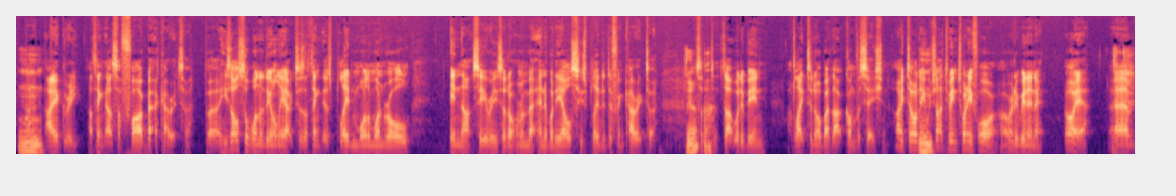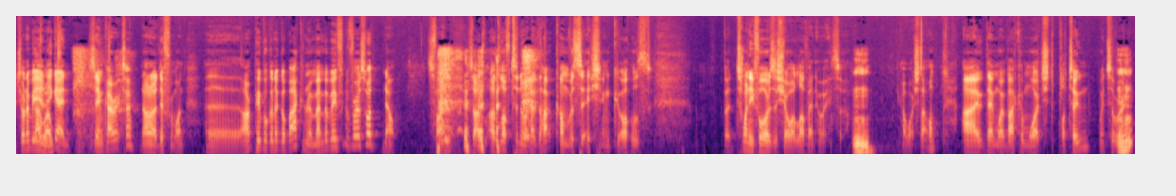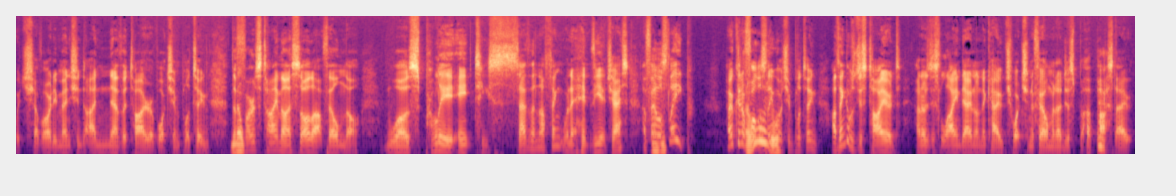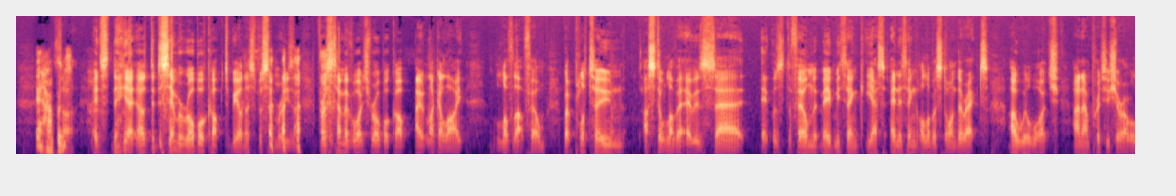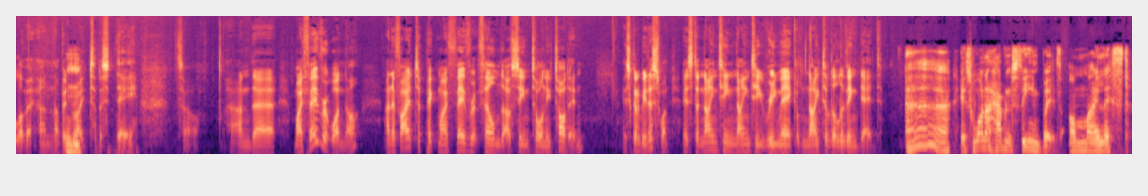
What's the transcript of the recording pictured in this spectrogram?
Mm. I agree. I think that's a far better character. But he's also one of the only actors I think that's played more than one role in that series. I don't remember anybody else who's played a different character. Yeah. So th- that would have been. I'd like to know about that conversation. Hi, Tony. Mm. Would you like to be in 24? I've already been in it. Oh, yeah. Um, do you want to be in it again? Same character? No, no, different one. Uh, aren't people going to go back and remember me from the first one? No. It's fine. so I'd, I'd love to know how that conversation goes. But 24 is a show I love anyway, so Mhm. I watched that one. I then went back and watched Platoon, which, I've Mhm. already- which I've already mentioned. I never tire of watching Platoon. The Nope. first time I saw that film, though, was probably 87, I think, when it hit VHS. I fell Mhm. asleep. How could I fall asleep watching Platoon? I think I was just tired and I was just lying down on the couch watching the film and I just I passed out. It happens. So it's yeah, I did the same with RoboCop to be honest for some reason. First time I've watched RoboCop out like a light. Love that film. But Platoon, I still love it. It was uh, it was the film that made me think, yes, anything Oliver Stone directs, I will watch, and I'm pretty sure I will love it. And I've been Mhm. right to this day. So, and uh, my favourite one though, and if I had to pick my favourite film that I've seen Tony Todd in, it's going to be this one. It's the 1990 remake of Night of the Living Dead. Ah, it's one I haven't seen, but it's on my list.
